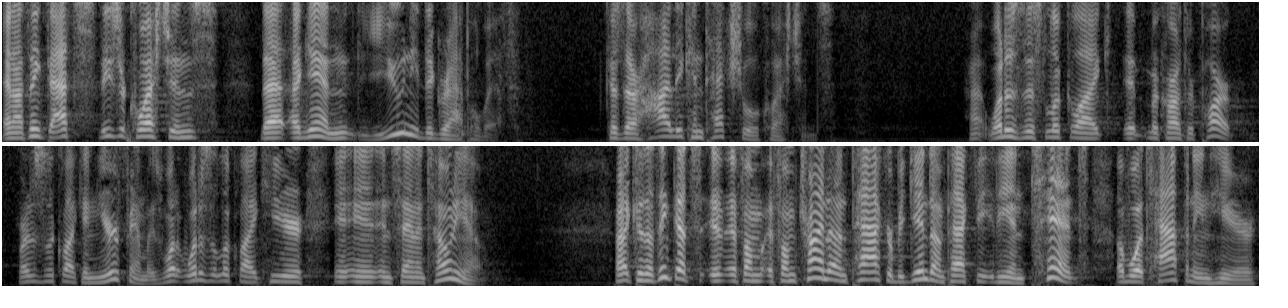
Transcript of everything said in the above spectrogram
And I think that's, these are questions that, again, you need to grapple with because they're highly contextual questions. Right? What does this look like at MacArthur Park? What does it look like in your families? What, what does it look like here in, in, San Antonio? Right? Because I think that's, if, if, I'm, if I'm trying to unpack or begin to unpack the, the intent of what's happening here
